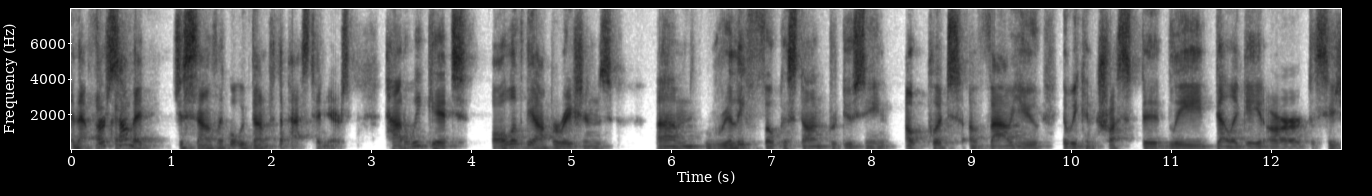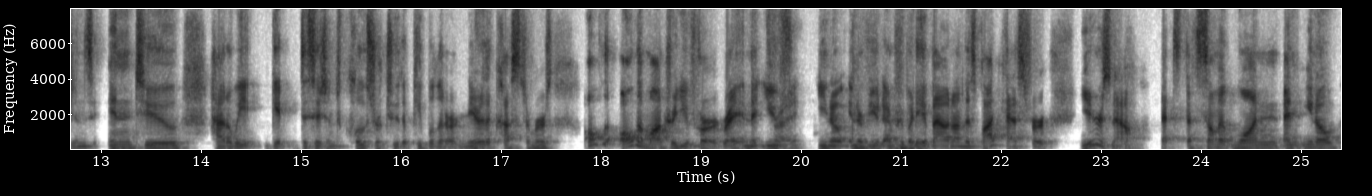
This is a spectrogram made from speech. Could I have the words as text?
And that first Okay. summit just sounds like what we've done for the past 10 years. How do we get all of the operations um, really focused on producing output of value that we can trustedly delegate our decisions into? How do we get decisions closer to the people that are near the customers? All the all the mantra you've heard, right? And that you've Right. you know interviewed everybody about on this podcast for years now. That's that's Summit One, and you know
